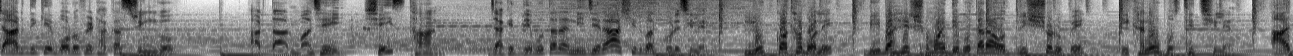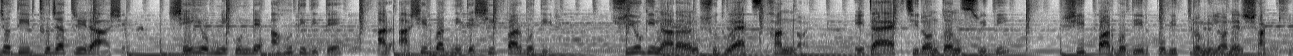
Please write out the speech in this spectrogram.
চারদিকে বরফে ঢাকা শৃঙ্গ, আর তার মাঝেই সেই স্থান যাকে দেবতারা নিজেরা আশীর্বাদ করেছিলেন। লোক কথা বলে, বিবাহের সময় দেবতারা অদৃশ্য রূপে এখানে উপস্থিত ছিলেন। আজও তীর্থযাত্রীরা আসে, সেই অগ্নিকুণ্ডে আহুতি দিতে আর আশীর্বাদ নিতে শিব পার্বতীর। শ্রীয়োগী নারায়ণ শুধু এক স্থান নয়, এটা এক চিরন্তন স্মৃতি, শিব পার্বতীর পবিত্র মিলনের সাক্ষী।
